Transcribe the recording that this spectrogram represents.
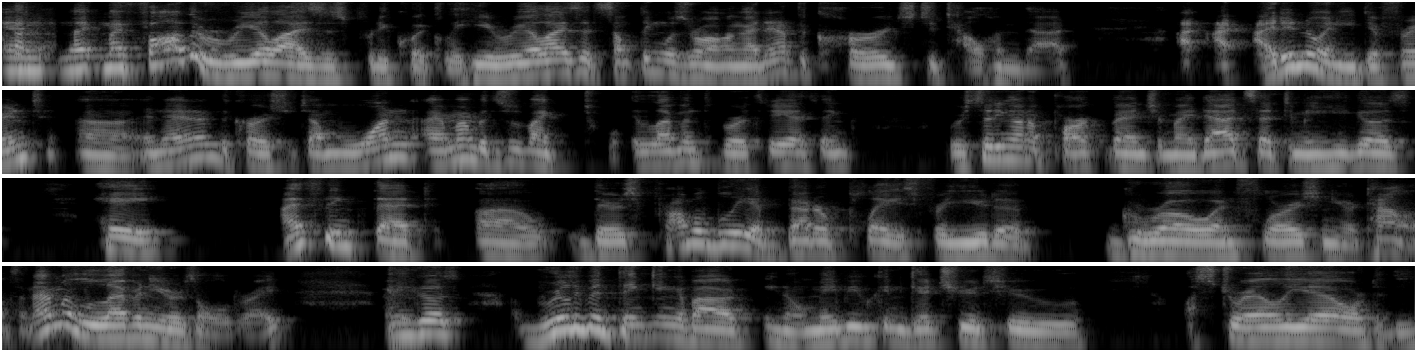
and my, my father realizes pretty quickly. He realized that something was wrong. I didn't have the courage to tell him that. I, I, I didn't know any different, uh, and I didn't have the courage to tell him. One, I remember this was my 11th birthday, I think. We were sitting on a park bench, and my dad said to me, he goes, "Hey, I think that uh, there's probably a better place for you to grow and flourish in your talents." And I'm 11 years old, right? And he goes, I've really been thinking about, you know, maybe we can get you to Australia or to the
